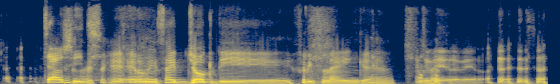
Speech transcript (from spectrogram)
Ciao, Sitch. che era un inside joke di free playing. eh, È vero, è vero.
